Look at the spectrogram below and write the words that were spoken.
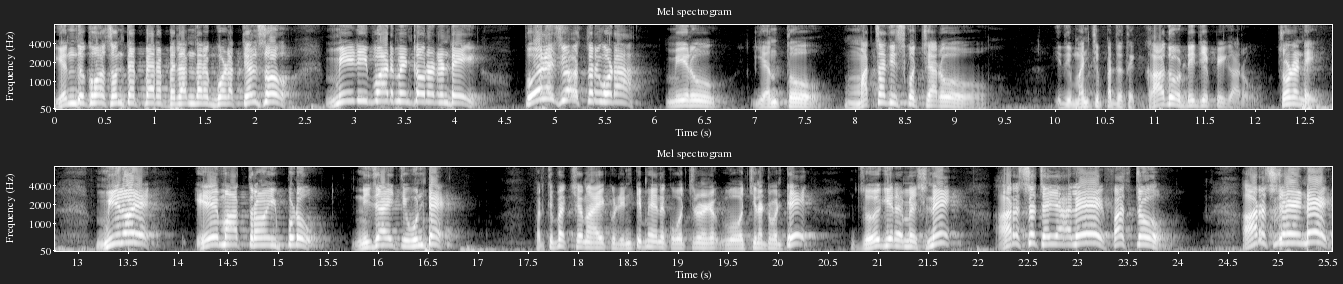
ఎందుకోసం తప్పారో పిల్లలందరికి కూడా తెలుసు. మీ డిపార్ట్మెంట్లో ఉన్నటువంటి పోలీస్ వ్యవస్థను కూడా మీరు ఎంతో మచ్చ తీసుకొచ్చారు. ఇది మంచి పద్ధతి కాదు డీజీపీ గారు. చూడండి మీలో ఏమాత్రం ఇప్పుడు నిజాయితీ ఉంటే ప్రతిపక్ష నాయకుడి ఇంటి మీదకు వచ్చిన వచ్చినటువంటి జోగి రమేష్ని అరెస్ట్ చేయాలి ఫస్ట్. అరెస్ట్ చేయండి.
